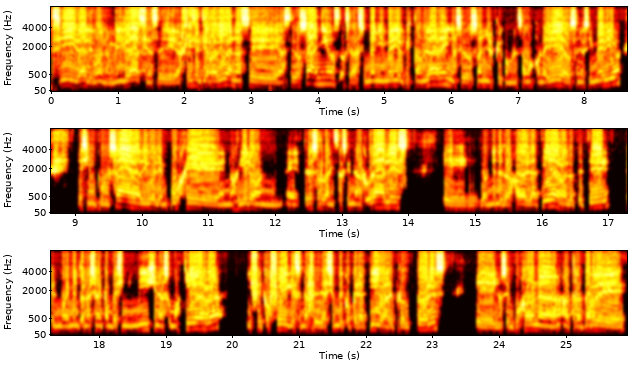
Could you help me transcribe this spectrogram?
Sí, dale, bueno, mil gracias. Eh, Agencia Tierra Viva nace hace dos años, o sea, hace un año y medio que está online, hace dos años que comenzamos con la idea, dos años y medio. Es impulsada, digo, el empuje nos dieron eh, tres organizaciones rurales, la Unión de Trabajadores de la Tierra, el OTT, el Movimiento Nacional Campesino Indígena, Somos Tierra, y FECOFE, que es una federación de cooperativas de productores, eh, nos empujaron a, tratar de,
